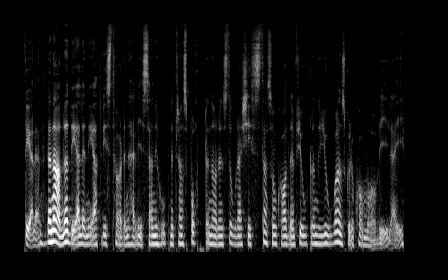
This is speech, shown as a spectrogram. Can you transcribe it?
delen. Den andra delen är att visst hör den här visan ihop med transporten av den stora kista som Karl den 14 Johan skulle komma och vila i.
